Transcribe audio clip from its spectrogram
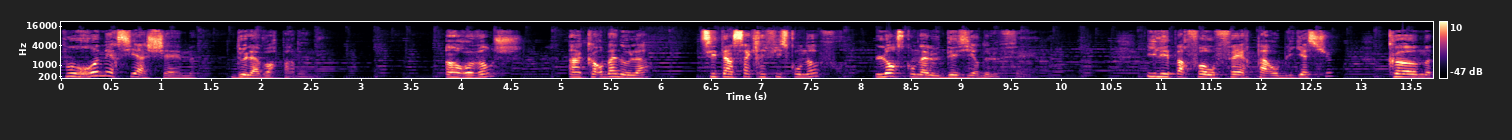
pour remercier Hachem de l'avoir pardonné. En revanche, un korbanola, c'est un sacrifice qu'on offre lorsqu'on a le désir de le faire. Il est parfois offert par obligation, comme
